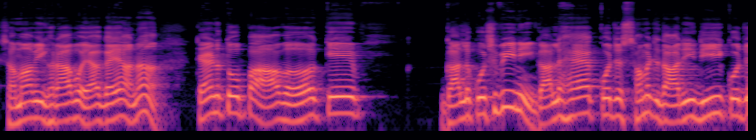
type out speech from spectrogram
ਸਮਾਂ ਵੀ ਖਰਾਬ ਹੋਇਆ ਗਿਆ ਨਾ, ਕਹਿਣ ਤੋਂ ਭਾਵ ਕਿ ਗੱਲ ਕੁਝ ਵੀ ਨਹੀਂ, ਗੱਲ ਹੈ ਕੁਝ ਸਮਝਦਾਰੀ ਦੀ, ਕੁਝ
